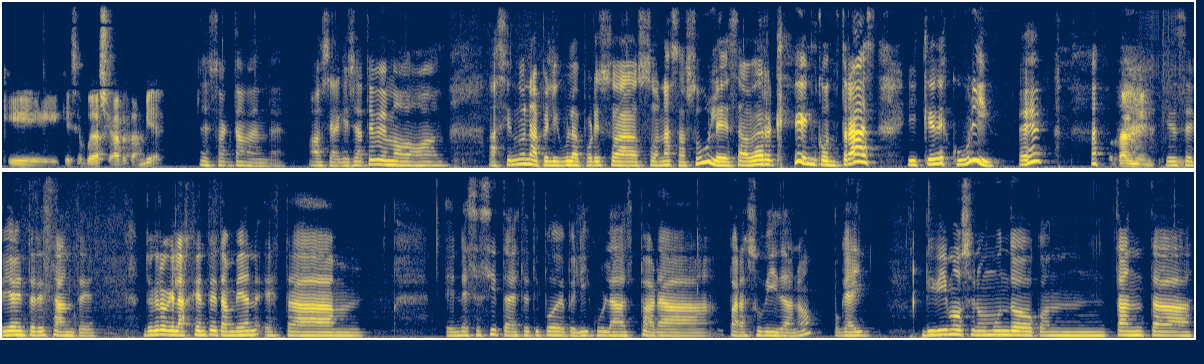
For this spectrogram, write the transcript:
que se pueda llegar también. Exactamente. O sea que ya te vemos haciendo una película por esas zonas azules, a ver qué encontrás y qué descubrís. ¿eh? Totalmente. que sería interesante. Yo creo que la gente también está mm, eh, necesita este tipo de películas para, para su vida, ¿no? Porque vivimos en un mundo con tanta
